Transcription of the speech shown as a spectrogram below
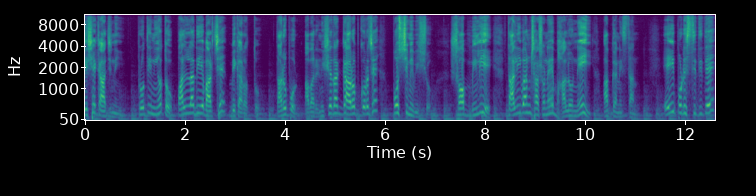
দেশে কাজ নেই প্রতিনিয়ত পাল্লা দিয়ে বাড়ছে বেকারত্ব তার উপর আবার নিষেধাজ্ঞা আরোপ করেছে পশ্চিমী বিশ্ব। সব মিলিয়ে তালিবান শাসনে ভালো নেই আফগানিস্তান। এই পরিস্থিতিতে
